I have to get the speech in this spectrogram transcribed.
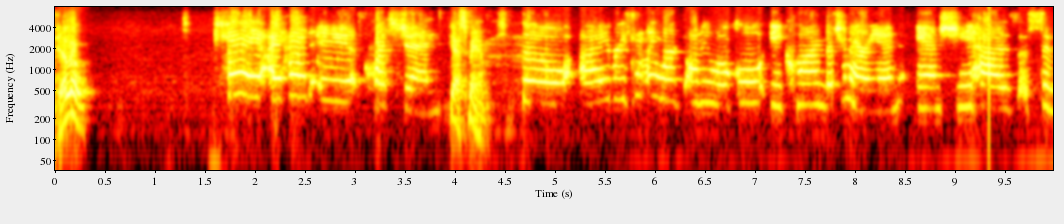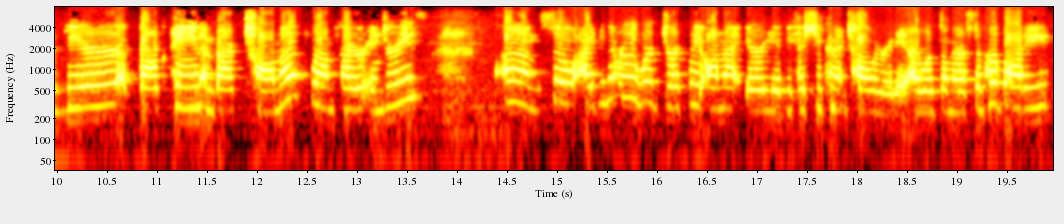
Hello. Hi, I had a question. Yes, ma'am. So I recently worked on a local equine veterinarian, and she has severe back pain and back trauma from prior injuries. Um, so I didn't really work directly on that area because she couldn't tolerate it. I worked on the rest of her body.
